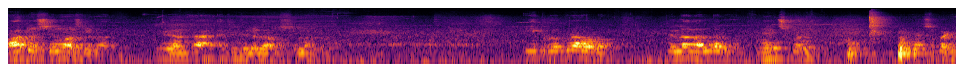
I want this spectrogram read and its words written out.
పాటు శ్రీనివాసులు గారు వీళ్ళంతా అతిథులుగా వస్తున్నారు. ఈ ప్రోగ్రాంలో పిల్లలందరూ నేర్చుకొని కష్టపడి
